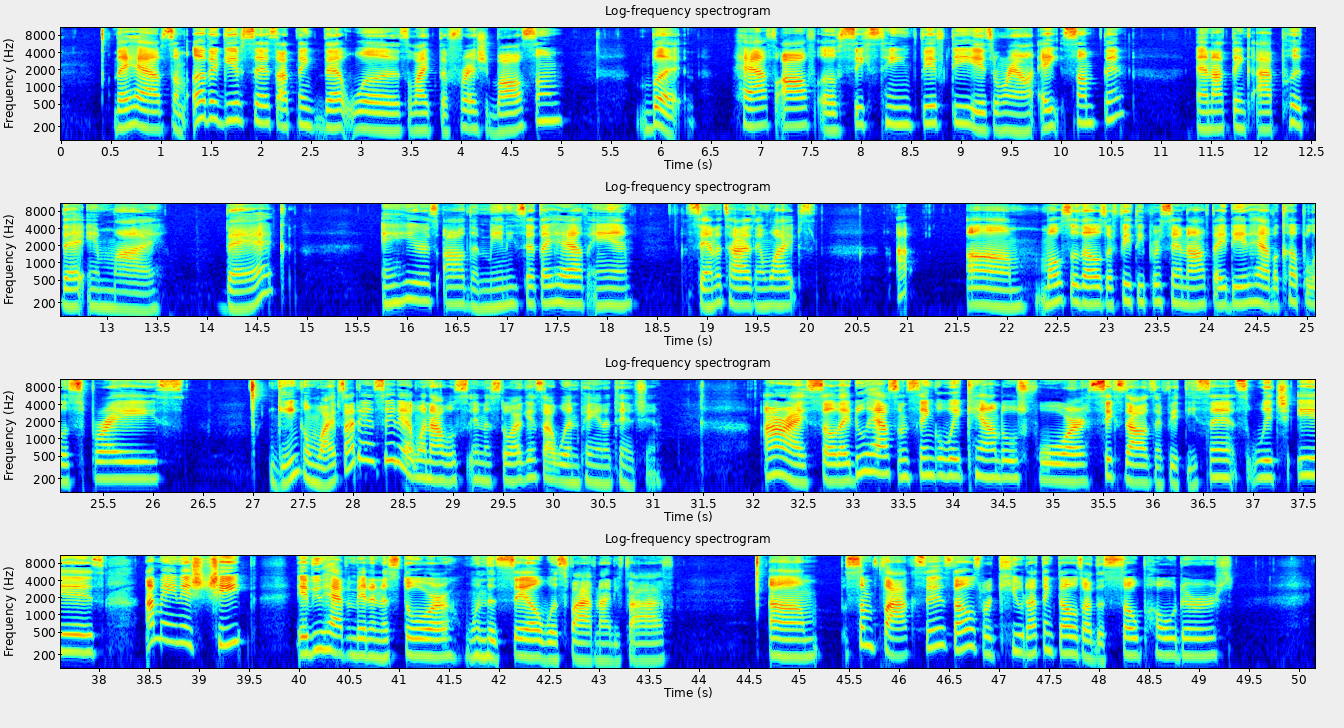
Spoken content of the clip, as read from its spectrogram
they have some other gift sets. I think that was like the fresh balsam. But half off of 1650 is around eight something. And I think I put that in my bag. And here's all the minis that they have and sanitizing wipes. I, um, most of those are 50% off. They did have a couple of sprays. Gingham wipes. I didn't see that when I was in the store. I guess I wasn't paying attention. All right, so they do have some single wick candles for $6.50, which is, I mean, it's cheap if you haven't been in a store when the sale was $5.95. Um, some foxes. Those were cute. I think those are the soap holders.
